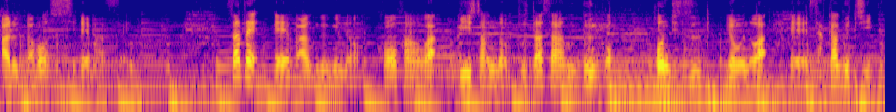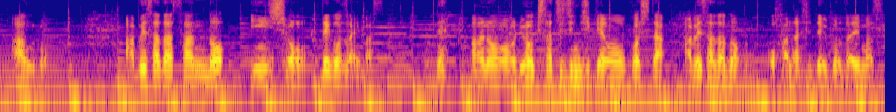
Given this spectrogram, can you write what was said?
あるかもしれません。さて、えー番組の後半は B さんの豚さん文庫。本日読むのは、えー坂口安吾。安倍貞さんの印象でございます。ねあの猟奇殺人事件を起こした安倍貞のお話でございます。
